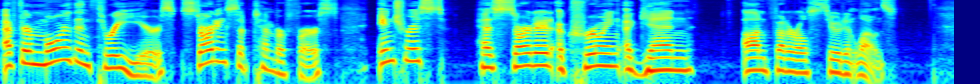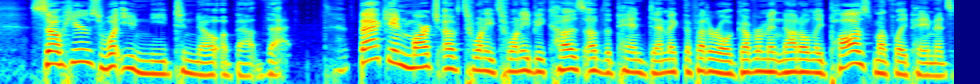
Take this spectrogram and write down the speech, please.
After more than three years, starting September 1st, interest has started accruing again on federal student loans. So here's what you need to know about that. Back in March of 2020, because of the pandemic, the federal government not only paused monthly payments,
